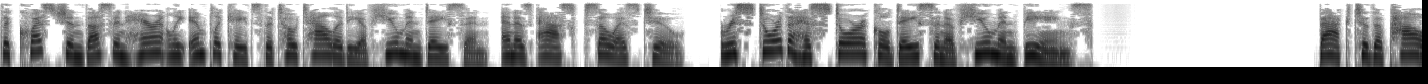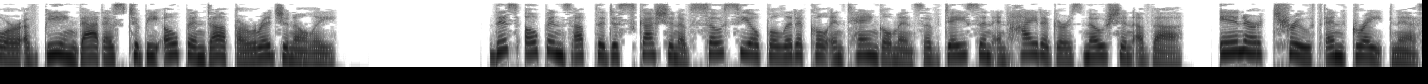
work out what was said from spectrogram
The question thus inherently implicates the totality of human Dasein, and is asked so as to restore the historical Dasein of human beings back to the power of being that is to be opened up originally. This opens up the discussion of socio-political entanglements of Dasein and Heidegger's notion of the inner truth and greatness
